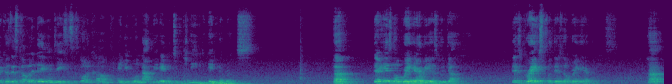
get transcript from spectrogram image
Because there's coming a day when Jesus is going to come and you will not be able to plead ignorance. Huh? There is no gray areas with God. There's grace, but there's no gray areas. Huh?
